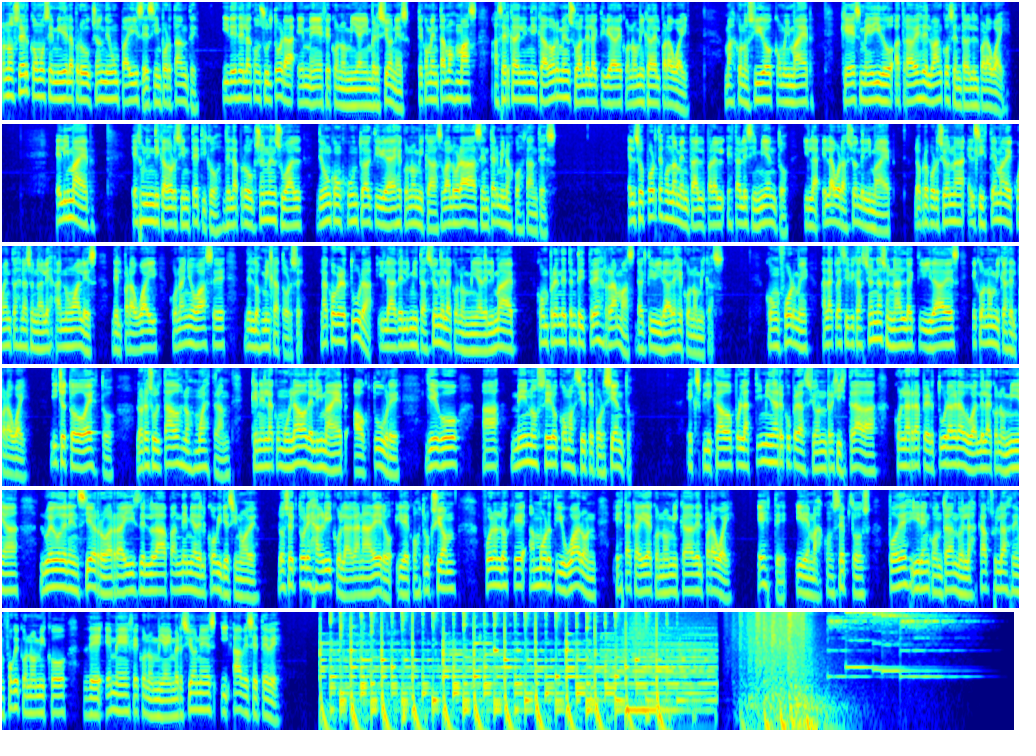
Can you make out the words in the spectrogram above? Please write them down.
Conocer cómo se mide la producción de un país es importante. Y desde la consultora MF Economía e Inversiones te comentamos más acerca del indicador mensual de la actividad económica del Paraguay, más conocido como IMAEP, que es medido a través del Banco Central del Paraguay. El IMAEP es un indicador sintético de la producción mensual de un conjunto de actividades económicas valoradas en términos constantes. El soporte fundamental para el establecimiento y la elaboración del IMAEP lo proporciona el Sistema de Cuentas Nacionales Anuales del Paraguay con año base del 2014. La cobertura y la delimitación de la economía del IMAEP comprende 33 ramas de actividades económicas, conforme a la Clasificación Nacional de Actividades Económicas del Paraguay. Dicho todo esto, los resultados nos muestran que en el acumulado del IMAEP a octubre llegó a menos 0,7%, explicado por la tímida recuperación registrada con la reapertura gradual de la economía luego del encierro a raíz de la pandemia del COVID-19. Los sectores agrícola, ganadero y de construcción fueron los que amortiguaron esta caída económica del Paraguay. Este y demás conceptos podés ir encontrando en las cápsulas de enfoque económico de MF Economía Inversiones y ABCTV.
